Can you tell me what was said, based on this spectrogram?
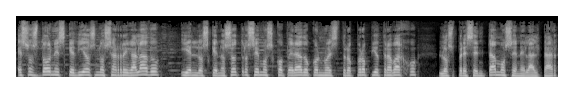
esos dones que Dios nos ha regalado y en los que nosotros hemos cooperado con nuestro propio trabajo, los presentamos en el altar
